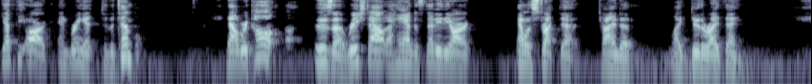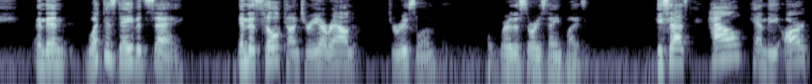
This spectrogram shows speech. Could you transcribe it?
get the ark and bring it to the temple. Now, recall uh, Uzzah reached out a hand to steady the ark and was struck dead, trying to like do the right thing. And then what does David say in this hill country around Jerusalem, where this story is taking place? He says, How can the ark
